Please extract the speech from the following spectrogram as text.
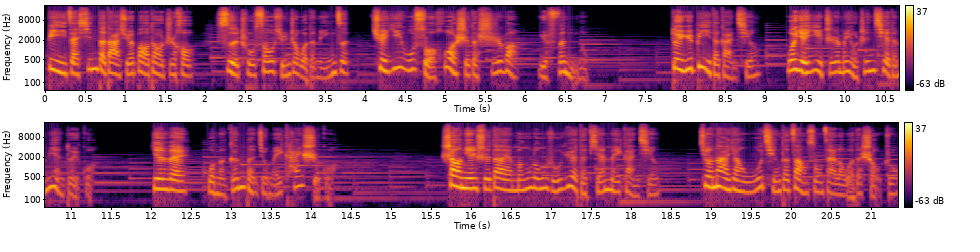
B 在新的大学报到之后，四处搜寻着我的名字，却一无所获时的失望与愤怒。对于 B 的感情，我也一直没有真切的面对过，因为我们根本就没开始过。少年时代朦胧如月的甜美感情，就那样无情地葬送在了我的手中。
